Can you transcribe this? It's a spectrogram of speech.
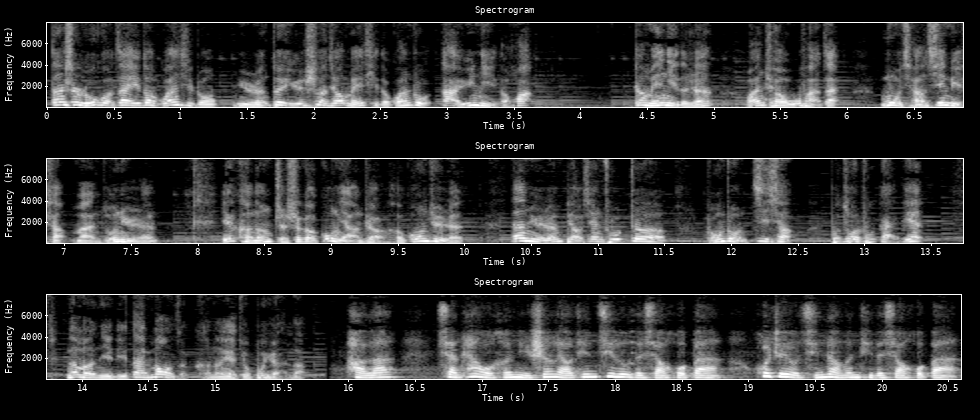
但是如果在一段关系中，女人对于社交媒体的关注大于你的话，证明你的人完全无法在慕强心理上满足女人，也可能只是个供养者和工具人。但女人表现出这种种迹象，不做出改变，那么你离戴帽子可能也就不远了。好了，想看我和女生聊天记录的小伙伴，或者有情感问题的小伙伴，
